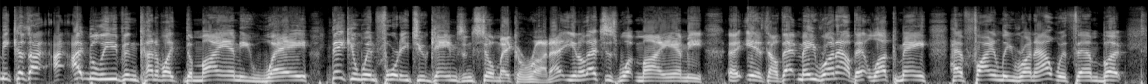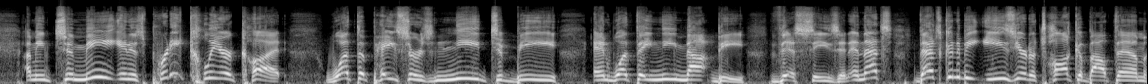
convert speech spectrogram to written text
because I, I believe in kind of like the Miami way. They can win 42 games and still make a run. You know, that's just what Miami uh, is. Now, that may run out. That luck may have finally run out with them. But, I mean, to me, it is pretty clear cut what the Pacers need to be and what they need not be this season. And that's that's going to be easier to talk about them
